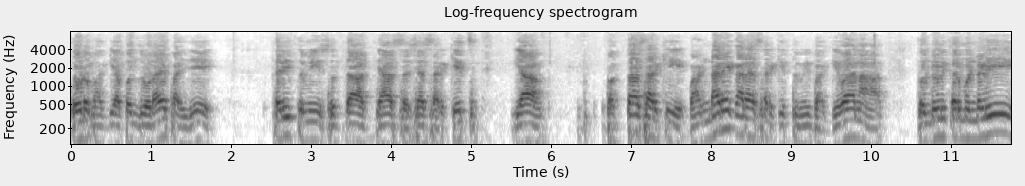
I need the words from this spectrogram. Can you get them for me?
तेवढं भाग्य आपण जोडाय पाहिजे. तरी तुम्ही सुद्धा त्या सशासारखेच या भक्तासारखे भांडारेकारासारखे तुम्ही भाग्यवान आहात. तोंडुळीकर मंडळी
